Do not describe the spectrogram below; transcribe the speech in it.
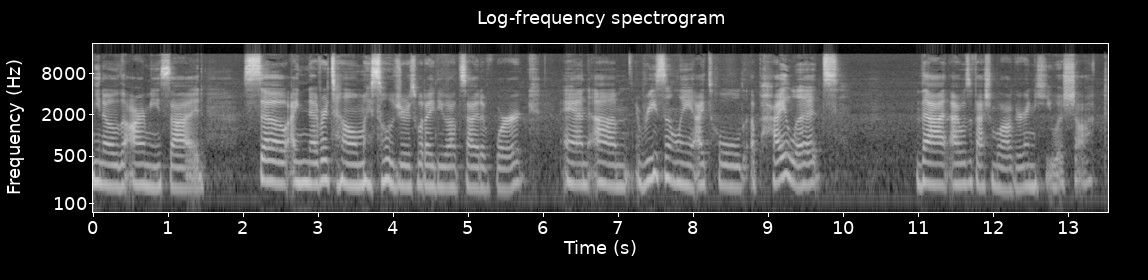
you know, the army side. So I never tell my soldiers what I do outside of work. And um, recently I told a pilot that I was a fashion blogger and he was shocked.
